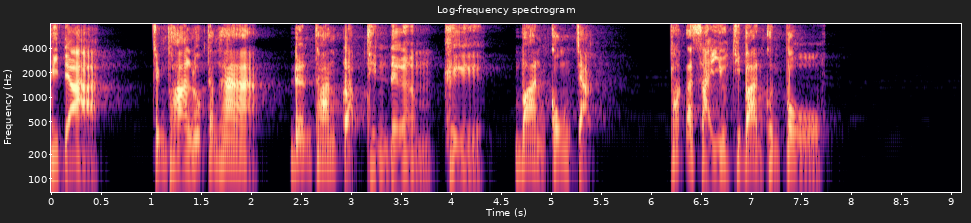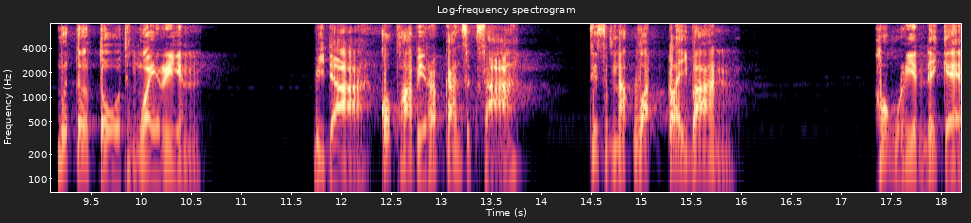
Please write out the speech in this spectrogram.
บิดาจึงพาลูกทั้งห้าเดินทางกลับถิ่นเดิมคือบ้านกงจัก พักอาศัยอยู่ที่บ้านคุณปู่ เมื่อเติบโตถึงวัยเรียน บิดาก็พาไปรับการศึกษาที่สำนักวัดใกล้บ้าน ห้องเรียนได้แก่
